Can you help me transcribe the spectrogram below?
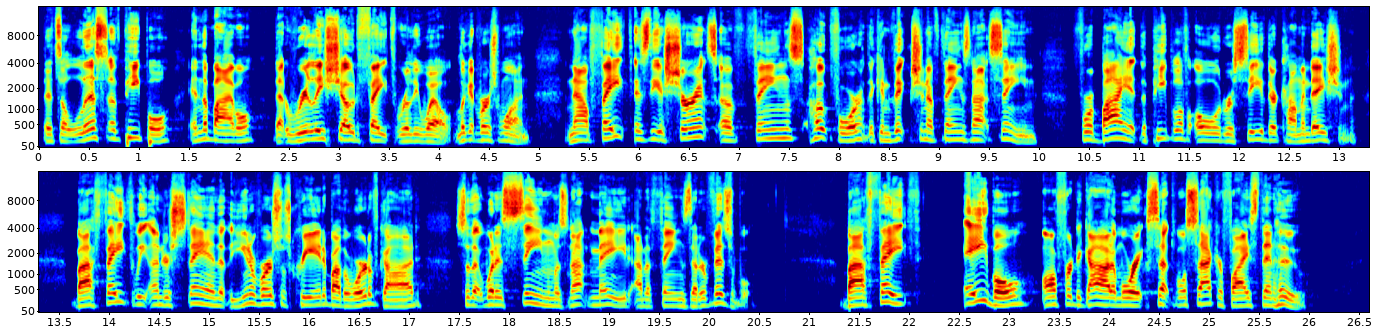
It's a list of people in the Bible that really showed faith really well. Look at verse 1. Now, faith is the assurance of things hoped for, the conviction of things not seen. For by it the people of old received their commendation. By faith we understand that the universe was created by the Word of God, so that what is seen was not made out of things that are visible. By faith, Abel offered to God a more acceptable sacrifice than who?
